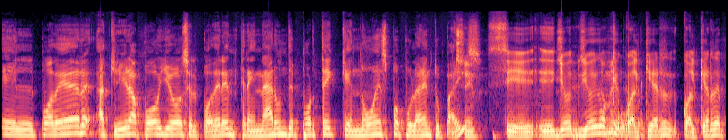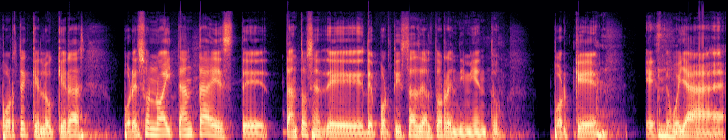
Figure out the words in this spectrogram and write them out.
el poder adquirir apoyos, el poder entrenar un deporte que no es popular en tu país. Sí. Sí, yo, yo digo que cualquier, cualquier deporte que lo quieras, por eso no hay tanta, este, tantos eh, deportistas de alto rendimiento, porque este, voy a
